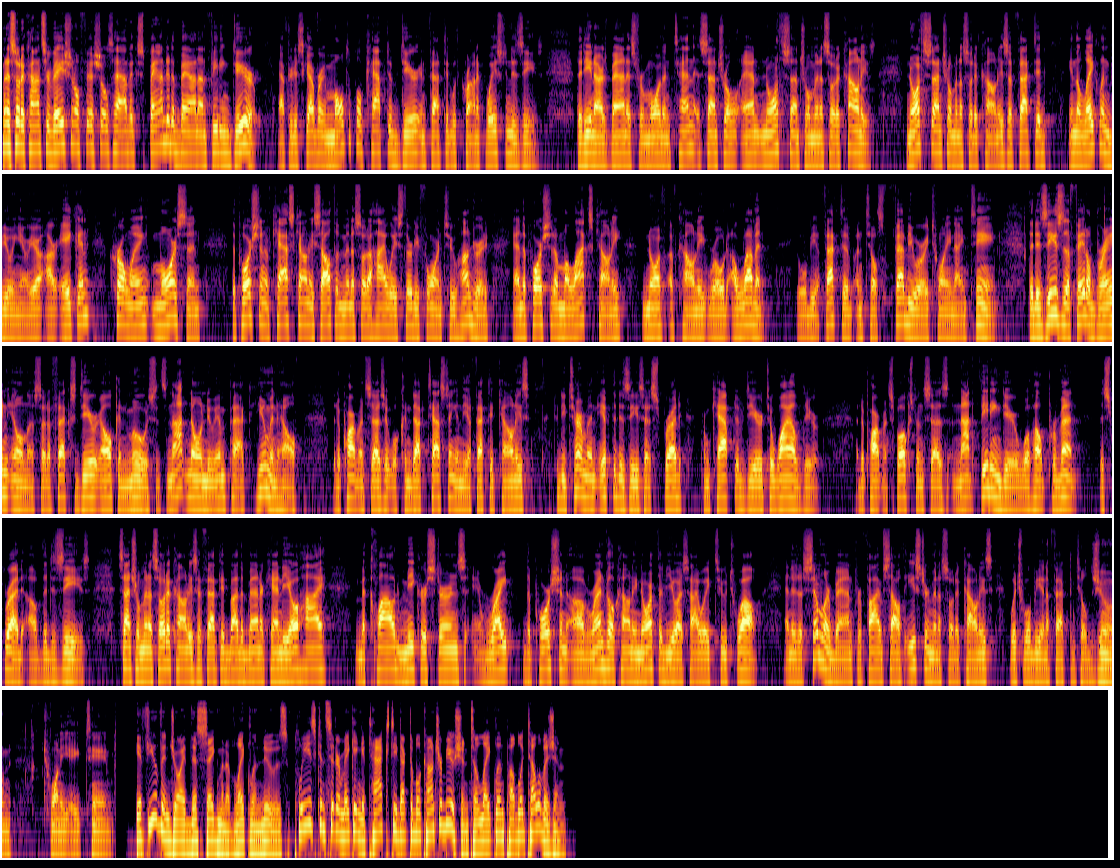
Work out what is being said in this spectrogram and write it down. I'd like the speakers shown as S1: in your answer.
S1: Minnesota conservation officials have expanded a ban on feeding deer after discovering multiple captive deer infected with chronic wasting disease. The DNR's ban is for more than 10 central and north central Minnesota counties. North central Minnesota counties affected in the Lakeland viewing area are Aitkin, Crow Wing, Morrison, the portion of Cass County south of Minnesota Highways 34 and 200, and the portion of Mille Lacs County north of County Road 11. It will be effective until February 2019. The disease is a fatal brain illness that affects deer, elk, and moose. It's not known to impact human health. The department says it will conduct testing in the affected counties to determine if the disease has spread from captive deer to wild deer. A department spokesman says not feeding deer will help prevent the spread of the disease. Central Minnesota counties affected by the ban are Kandiyohi, McLeod, Meeker, Stearns, Wright, the portion of Renville County north of U.S. Highway 212. And there's a similar ban for five southeastern Minnesota counties, which will be in effect until June 2018.
S2: If you've enjoyed this segment of Lakeland News, please consider making a tax-deductible contribution to Lakeland Public Television.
